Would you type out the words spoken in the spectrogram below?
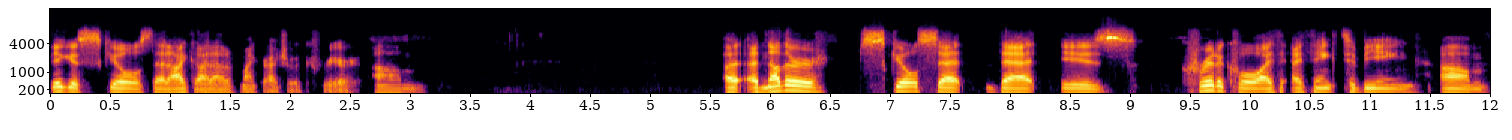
biggest skills that I got out of my graduate career. Um, a, another skill set that is critical, I, th- I think, to being um,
